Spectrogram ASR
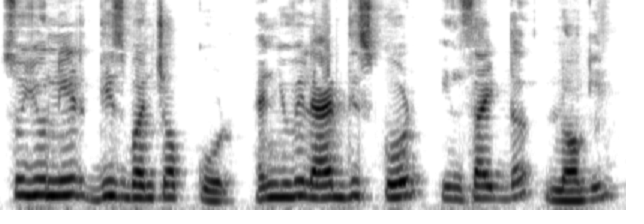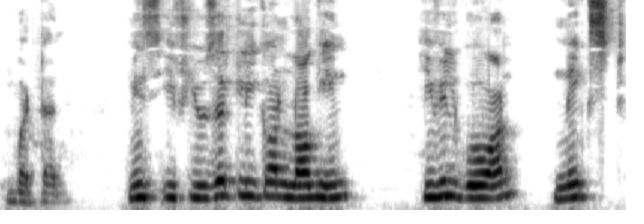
So you need this bunch of code and you will add this code inside the login button. Means if user click on login he will go on next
